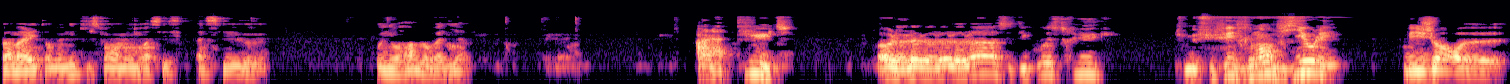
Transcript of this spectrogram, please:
pas mal étant donné qu'ils sont en nombre assez, assez euh, honorable, on va dire. Ah la pute Oh là là là là là là, c'était quoi ce truc? Je me suis fait vraiment violer. Mais genre, euh,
